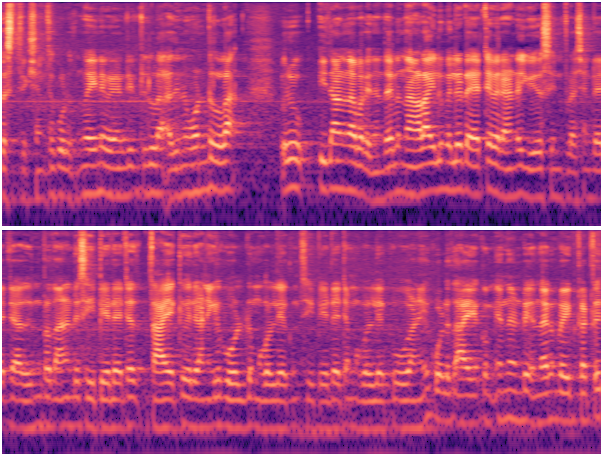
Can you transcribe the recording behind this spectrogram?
റെസ്ട്രിക്ഷൻസ് കൊടുക്കുന്നതിന് വേണ്ടിയിട്ടുള്ള അതിനുകൊണ്ടുള്ള ഒരു ഇതാണെന്നാണ് പറയുന്നത്. എന്തായാലും നാളായാലും വലിയ ഡേറ്റ വരാണ്ട് യു എസ് ഇൻഫ്ലേഷൻ ഡേറ്റ അതിന് പ്രധാനമായിട്ട് സി പി ഐ ഡേറ്റ താഴേക്ക് വരികയാണെങ്കിൽ ഗോൾഡ് മുകളിലേക്കും സി പി ഐ ഡേറ്റ മുകളിലേക്ക് പോവുകയാണെങ്കിൽ ഗോൾഡ് താഴേക്കും എന്നുണ്ട്. എന്തായാലും റേറ്റ് കട്ട്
